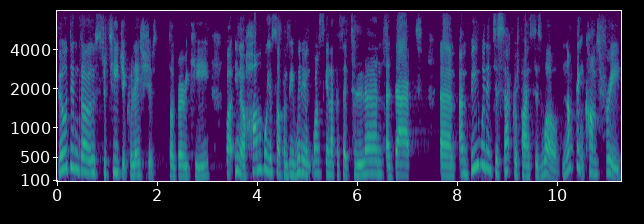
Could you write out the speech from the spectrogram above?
building those strategic relationships are very key. But you know, humble yourself and be willing, once again, like I said, to learn, adapt, um, and be willing to sacrifice as well. Nothing comes free.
